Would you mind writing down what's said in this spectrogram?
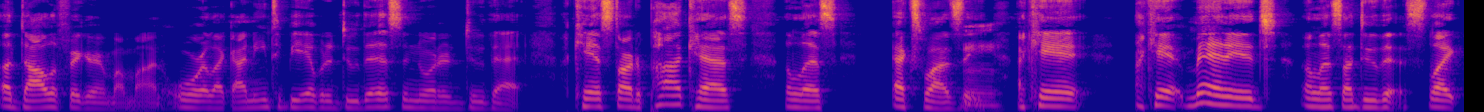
a dollar figure in my mind, or like I need to be able to do this in order to do that. I can't start a podcast unless X Y Z. Mm. I can't I can't manage unless I do this. Like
